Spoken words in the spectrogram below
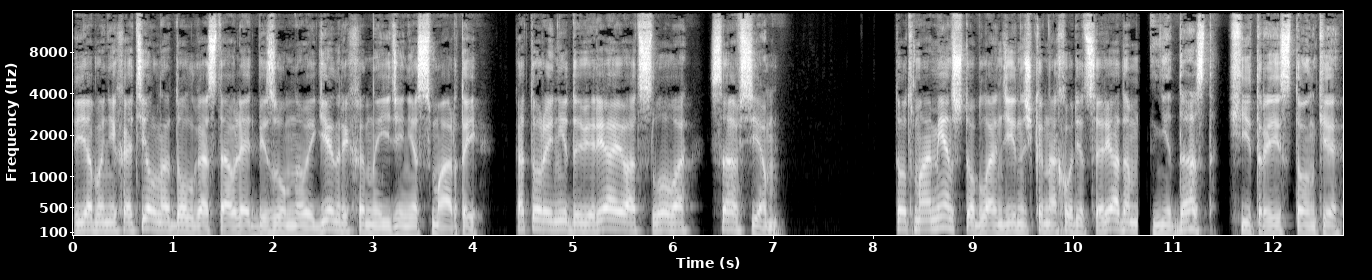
Я бы не хотел надолго оставлять безумного Генриха наедине с Мартой, которой не доверяю от слова «совсем». Тот момент, что блондиночка находится рядом, не даст хитрые истонки,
